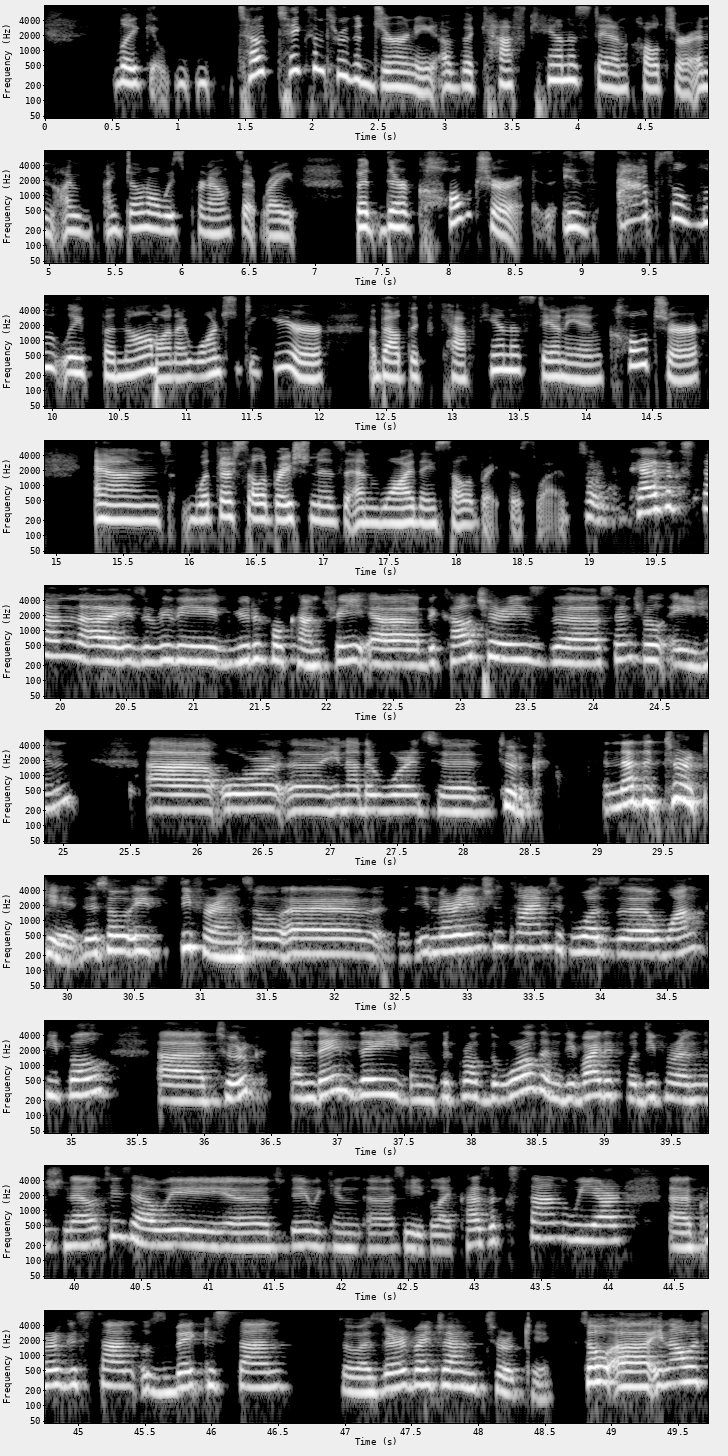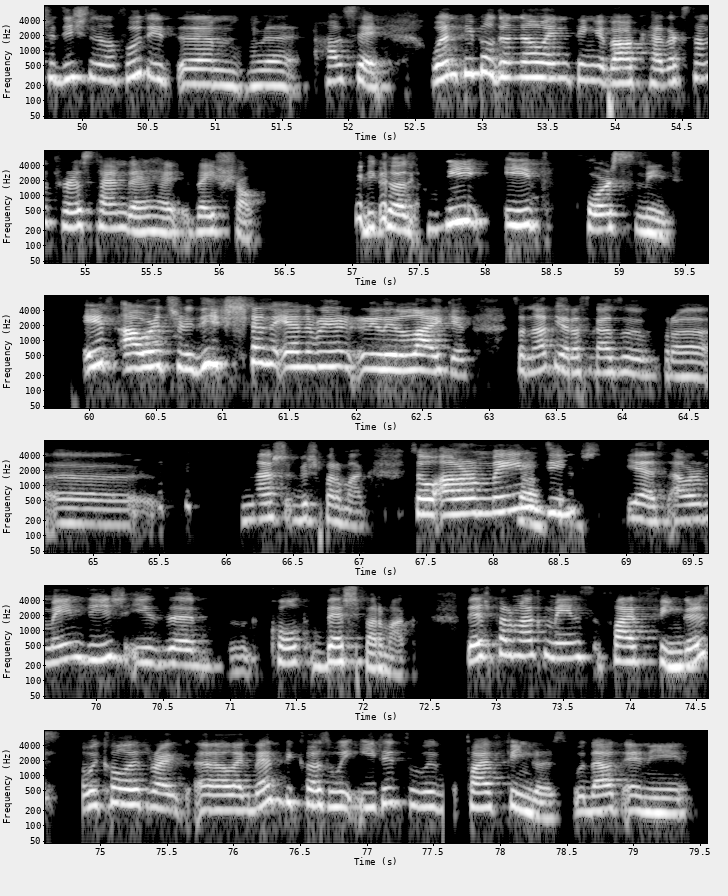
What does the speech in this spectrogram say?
like t- take them through the journey of the Kafkanistan culture and I I don't always pronounce it right but their culture is absolutely phenomenal and I want you to hear about the Kafkanistanian culture and what their celebration is and why they celebrate this way. So Kazakhstan uh, is a really beautiful country. Uh, the culture is uh, Central Asian uh, or uh, in other words uh, Turk not the Turkey. So it's different. So uh, in very ancient times, it was uh, one people, uh, Turk, and then they um, across the world and divided for different nationalities. How we uh, today we can uh, see it like Kazakhstan, we are uh, Kyrgyzstan, Uzbekistan, so Azerbaijan, Turkey. So uh, in our traditional food, it um, uh, how to say when people don't know anything about Kazakhstan, first time they they shock because we eat horse meat. It's our tradition and we really like it. Санат, я рассказываю про э, наш бешпармак. So our main dish, yes, our main dish is uh, called beshparmak. Beshparmak means five fingers. We call it right uh, like that because we eat it with five fingers without any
